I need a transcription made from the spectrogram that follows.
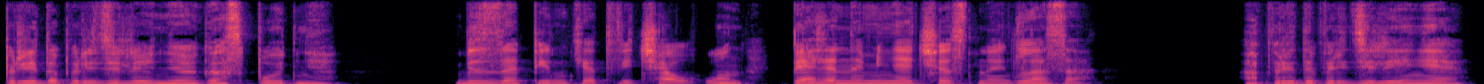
«Предопределение Господне», — без запинки отвечал он, пяля на меня честные глаза. «А предопределение?»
